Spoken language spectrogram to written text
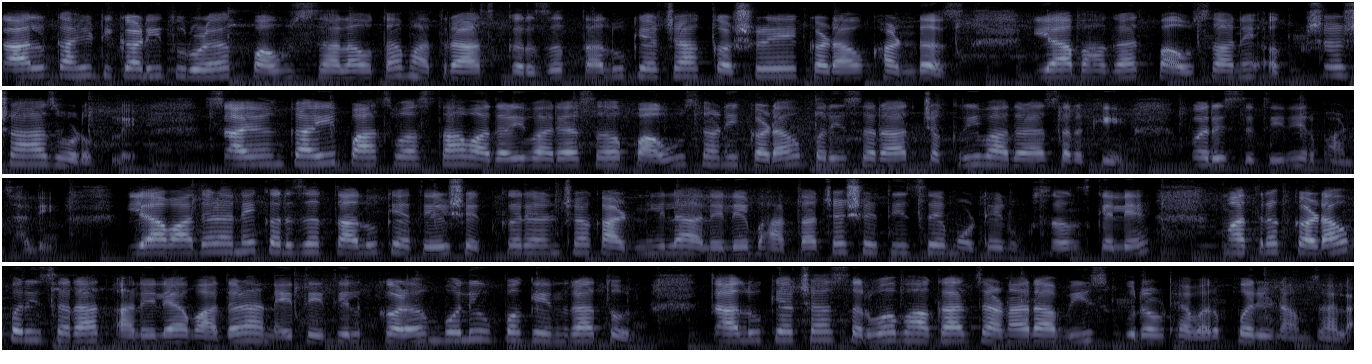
काल काही ठिकाणी तुरळक पाऊस झाला होता मात्र आज कर्जत तालुक्याच्या कशळे कडाव खांडस या भागात पावसाने अक्षरशः झोडपले. सायंकाळी पाच वाजता वादळी वाऱ्यासह पाऊस आणि कडाव परिसरात चक्रीवादळासारखी परिस्थिती निर्माण झाली. या वादळाने कर्जत तालुक्यातील शेतकऱ्यांच्या काढणीला आलेले भाताच्या शेतीचे मोठे नुकसान केले. मात्र कडाव परिसरात आलेल्या वादळाने तेथील कळंबोली उपकेंद्रातून तालुक्याच्या सर्व भागात जाणारा वीज पुरवठ्यावर परिणाम झाला.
